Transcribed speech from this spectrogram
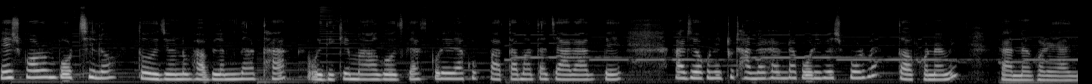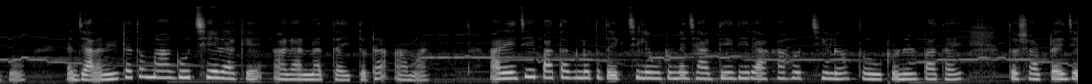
বেশ গরম পড়ছিল তো ওই জন্য ভাবলাম, না থাক, ওইদিকে মা গোছ গাছ করে রাখুক, পাতা মাতা যা রাখবে। আর যখন একটু ঠান্ডা ঠান্ডা পরিবেশ পড়বে, তখন আমি রান্নাঘরে আসব। জ্বালানিটা তো মা গুছিয়ে রাখে, আর রান্নার দায়িত্বটা আমার। আর এই যে পাতাগুলো তো দেখছিলে, উঠোনে ঝাড় দিয়ে দিয়ে রাখা হচ্ছিল, তো উঠোনের পাতায় তো সবটাই যে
